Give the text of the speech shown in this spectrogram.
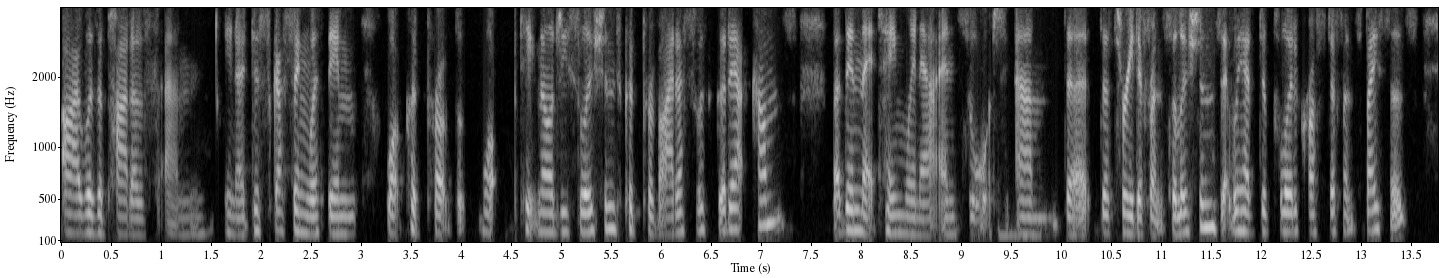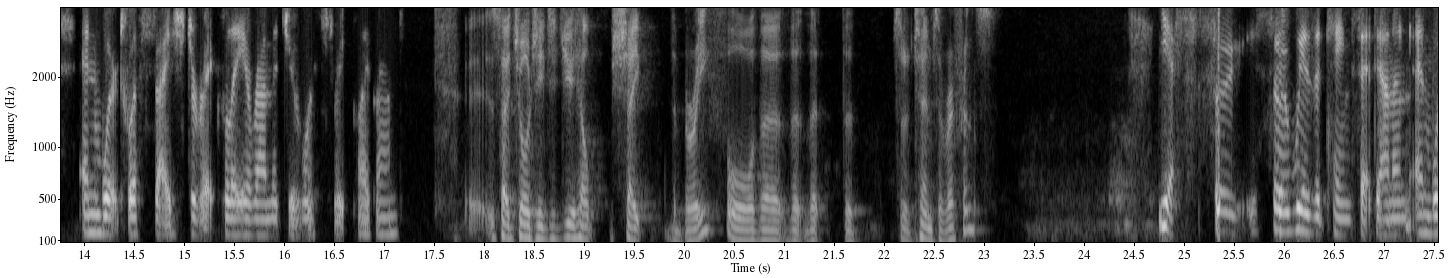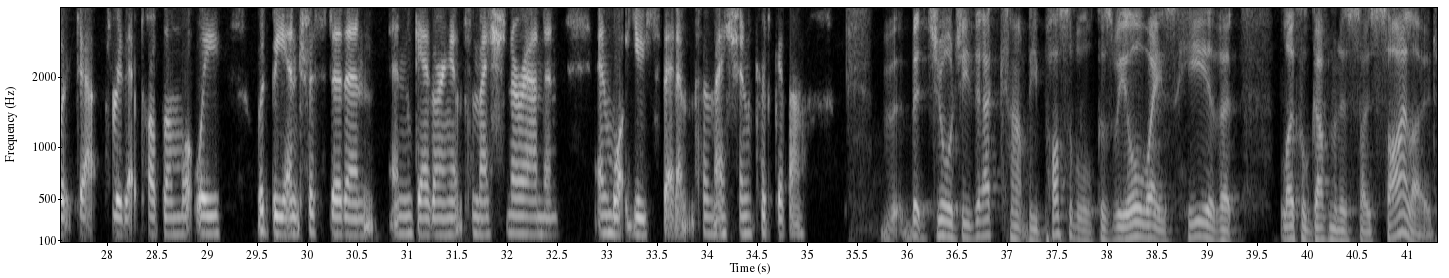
I was a part of, um, you know, discussing with them what could pro- what technology solutions could provide us with good outcomes. But then that team went out and sought um, the the three different solutions that we have deployed across different spaces, and worked with Sage directly around the Jervis Street playground. Uh, so, Georgie, did you help shape the brief or the the, the, the sort of terms of reference? Yes. So, so we as a team sat down and, and worked out through that problem what we would be interested in, in gathering information around and, and what use that information could give us. But, but Georgie, that can't be possible because we always hear that local government is so siloed.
